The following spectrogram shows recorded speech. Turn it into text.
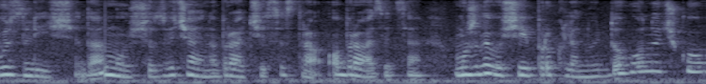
вузліще, да? тому що, звичайно, брат чи сестра образяться, можливо, ще й проклянуть догоночку,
